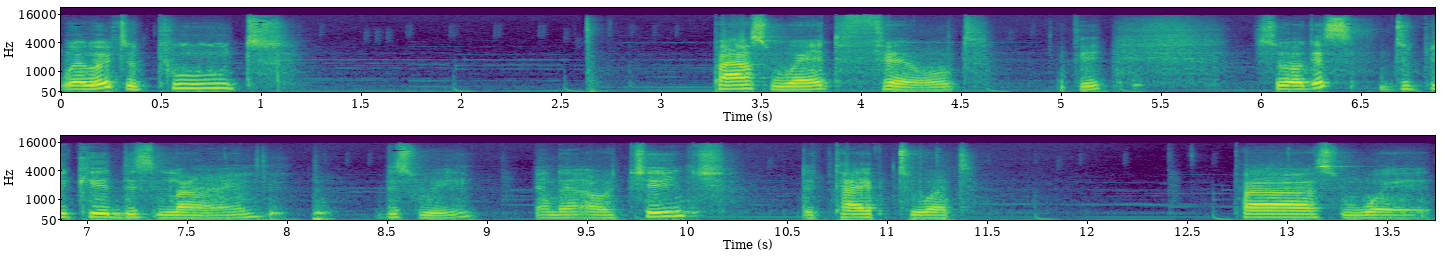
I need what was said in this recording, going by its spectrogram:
we're going to put password field okay. So i guess duplicate this line this way and then i'll change the type to what? Password.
